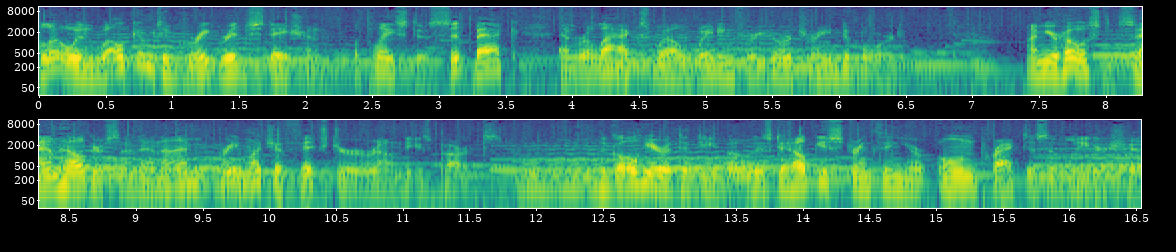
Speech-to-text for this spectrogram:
Hello, and welcome to Great Ridge Station, a place to sit back and relax while waiting for your train to board. I'm your host, Sam Helgerson, and I'm pretty much a fixture around these parts. The goal here at the Depot is to help you strengthen your own practice of leadership,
